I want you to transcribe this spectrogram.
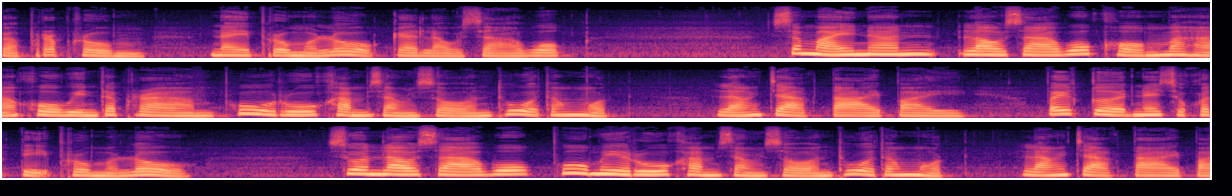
กับพระพรหมในพรหมโลกแก่เหล่าสาวก สมัยนั้นเหล่าสาวกของมหาโควินทพรามผู้รู้คำสั่งสอนทั่วทั้งหมด หลังจากตายไป ไปเกิดในสุคติพรหมโลก ส่วนเหล่าสาวกผู้ไม่รู้คำสั่งสอนทั่วทั้งหมด หลังจากตายไป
